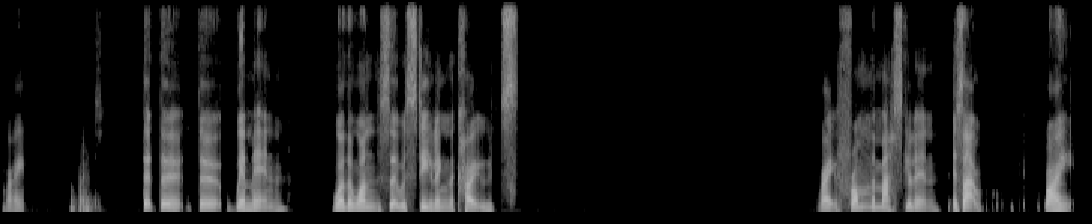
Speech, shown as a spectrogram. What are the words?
right? Right. that the the women were the ones that were stealing the codes. Right from the masculine. Is that right?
